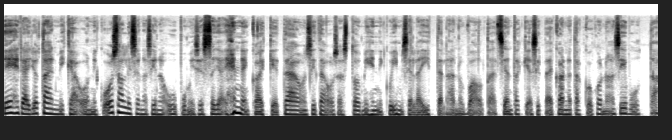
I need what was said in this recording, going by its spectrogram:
tehdä, jotain, mikä on niin kuin osallisena siinä uupumisessa ja ennen kaikkea tämä on sitä osastoa, mihin niin kuin ihmisellä itsellään on valta. Et sen takia sitä ei kannata kokonaan sivuuttaa.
